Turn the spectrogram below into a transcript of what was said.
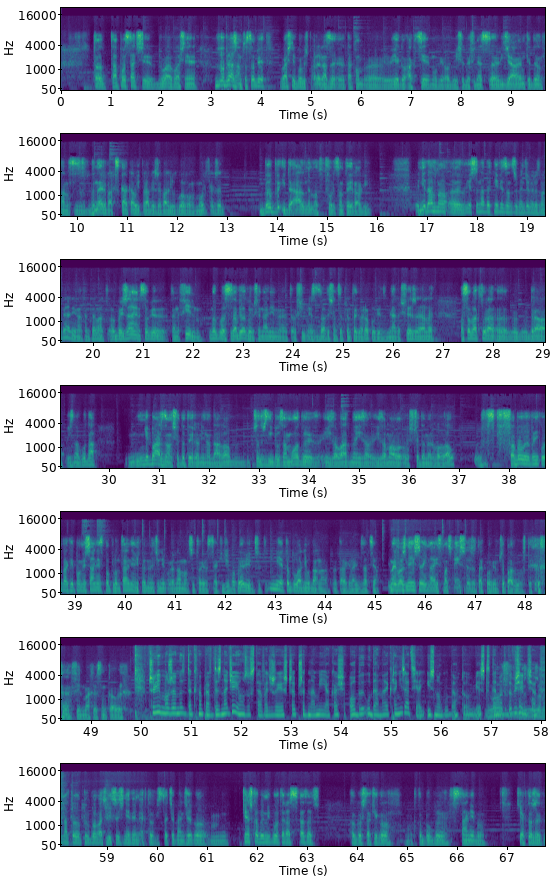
to ta postać była właśnie, wyobrażam to sobie, właśnie, bo już parę razy e, taką e, jego akcję, mówię o Luisie de Fines, widziałem, kiedy on tam w nerwach skakał i prawie, że walił głową w mur, także byłby idealnym odtwórcą tej roli. Niedawno, e, jeszcze nawet nie wiedząc, że będziemy rozmawiali na ten temat, obejrzałem sobie ten film. No bo zawiodłem się na nim, to film jest z 2005 roku, więc w miarę świeży, ale osoba, która e, grała Iznoguda, nie bardzo on się do tej roli nadawał. Przede wszystkim był za młody i za ładny i za, i za mało się denerwował z fabuły wynikło takie pomieszanie z poplątaniem i w pewnym momencie nie wiadomo, czy to jest jakiś wodewil, czy... Nie, to była nieudana ta ekranizacja. Najważniejsze i najsmaczniejsze, że tak powiem, przepadło w tych filmach rysunkowych. Czyli możemy tak naprawdę z nadzieją zostawać, że jeszcze przed nami jakaś oby udana ekranizacja i Znoguda. To jest no, temat do wzięcia. Możemy na to próbować liczyć. Nie wiem, jak to w istocie będzie, bo mm, ciężko by mi było teraz wskazać kogoś takiego, kto byłby w stanie, bo ci aktorzy,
